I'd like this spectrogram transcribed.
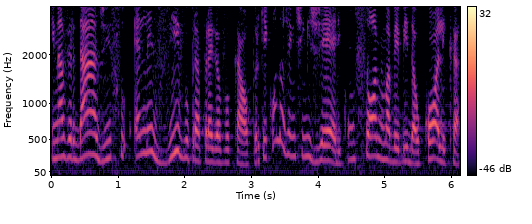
E, na verdade, isso é lesivo para a prega vocal, porque quando a gente ingere, consome uma bebida alcoólica,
